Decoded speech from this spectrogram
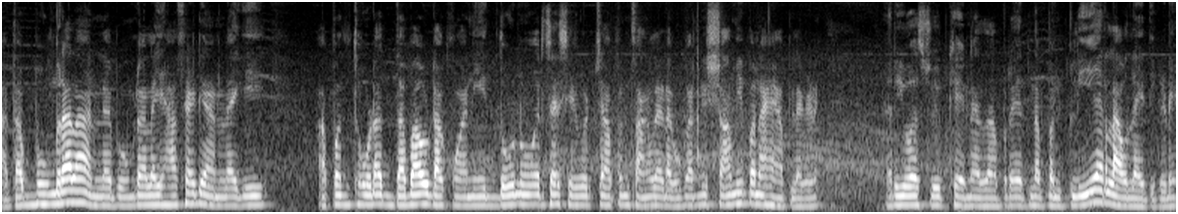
आता बुमराला आणला आहे बुमराला ह्यासाठी आणला आहे की आपण थोडा दबाव टाकू आणि दोन ओव्हरच्या शेवटच्या आपण चांगला टाकू. कारण की शामी पण आहे आपल्याकडे. रिव्हर्स स्वीप खेळण्याचा प्रयत्न पण प्लेयर लावला आहे तिकडे.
